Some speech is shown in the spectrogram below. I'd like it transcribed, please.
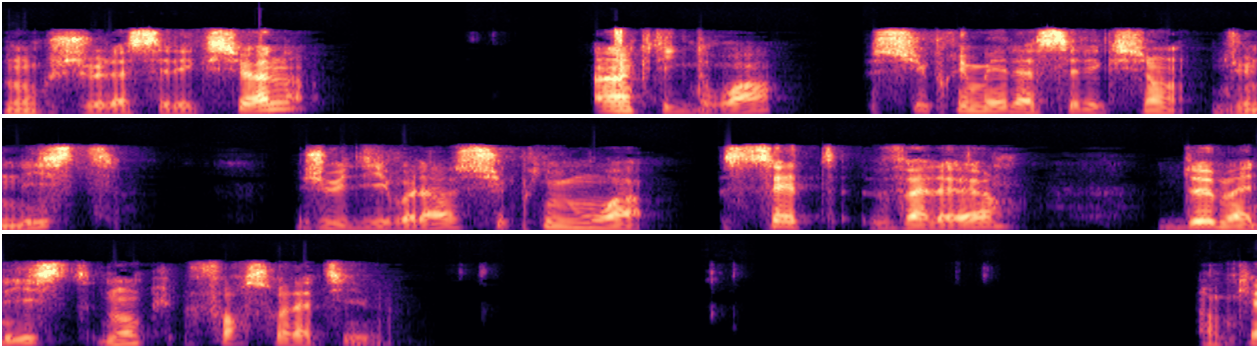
Donc je la sélectionne, un clic droit, supprimer la sélection d'une liste. Je lui dis voilà, supprime-moi cette valeur de ma liste, donc force relative. OK.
